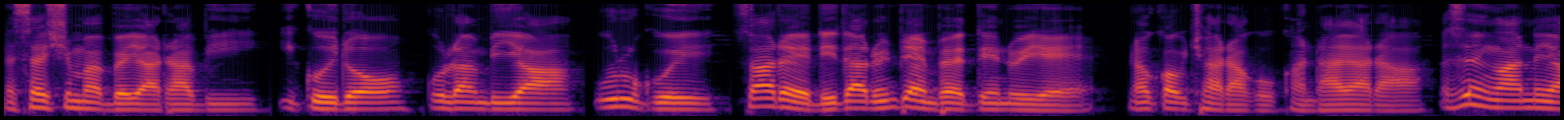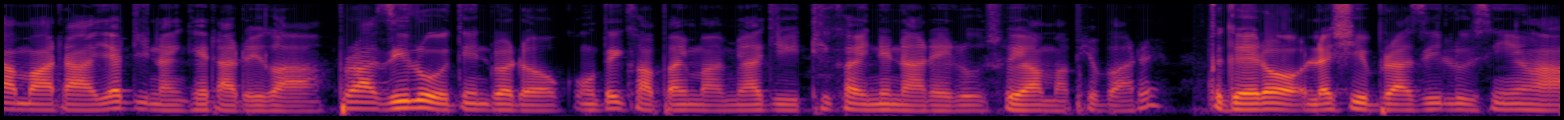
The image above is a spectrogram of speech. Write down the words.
28မှတ်ပဲရထားပြီးအီကွေဒေါကိုလံဘီယာဥရုဂွေစတဲ့ဒေသတွင်းပြိုင်ဖက်အသင်းတွေရဲ့ နောက်ကောက်ချတာကိုခံထားရတာအဆင့်9နေရာမှာဒါရပ်တည်နိုင်ခဲ့တာတွေကဘရာဇီးလိုအသင်းအတွက်တော့ဂုဏ်သိက္ခာပိုင်းမှာအများကြီးထိခိုက်နေတာတယ်လို့ဆိုရမှာဖြစ်ပါတယ်တကယ်တော့လက်ရှိဘရာဇီးလူစင်းဟာ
